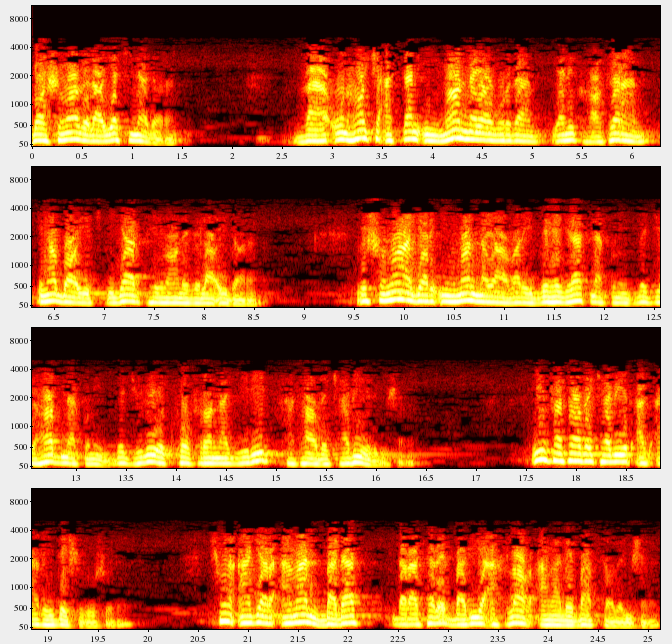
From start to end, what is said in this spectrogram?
با شما ولایتی ندارن. و اونها که اصلا ایمان نیاوردن یعنی کافرن اینا با یکدیگر پیمان ولایی دارن. و شما اگر ایمان نیاورید به هجرت نکنید به جهاد نکنید به جلوی کفر را نگیرید فساد کبیر میشن این فساد کبیر از عقیده شروع شده. چون اگر عمل بد است در اثر بدی اخلاق عمل بد صادر می شود.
